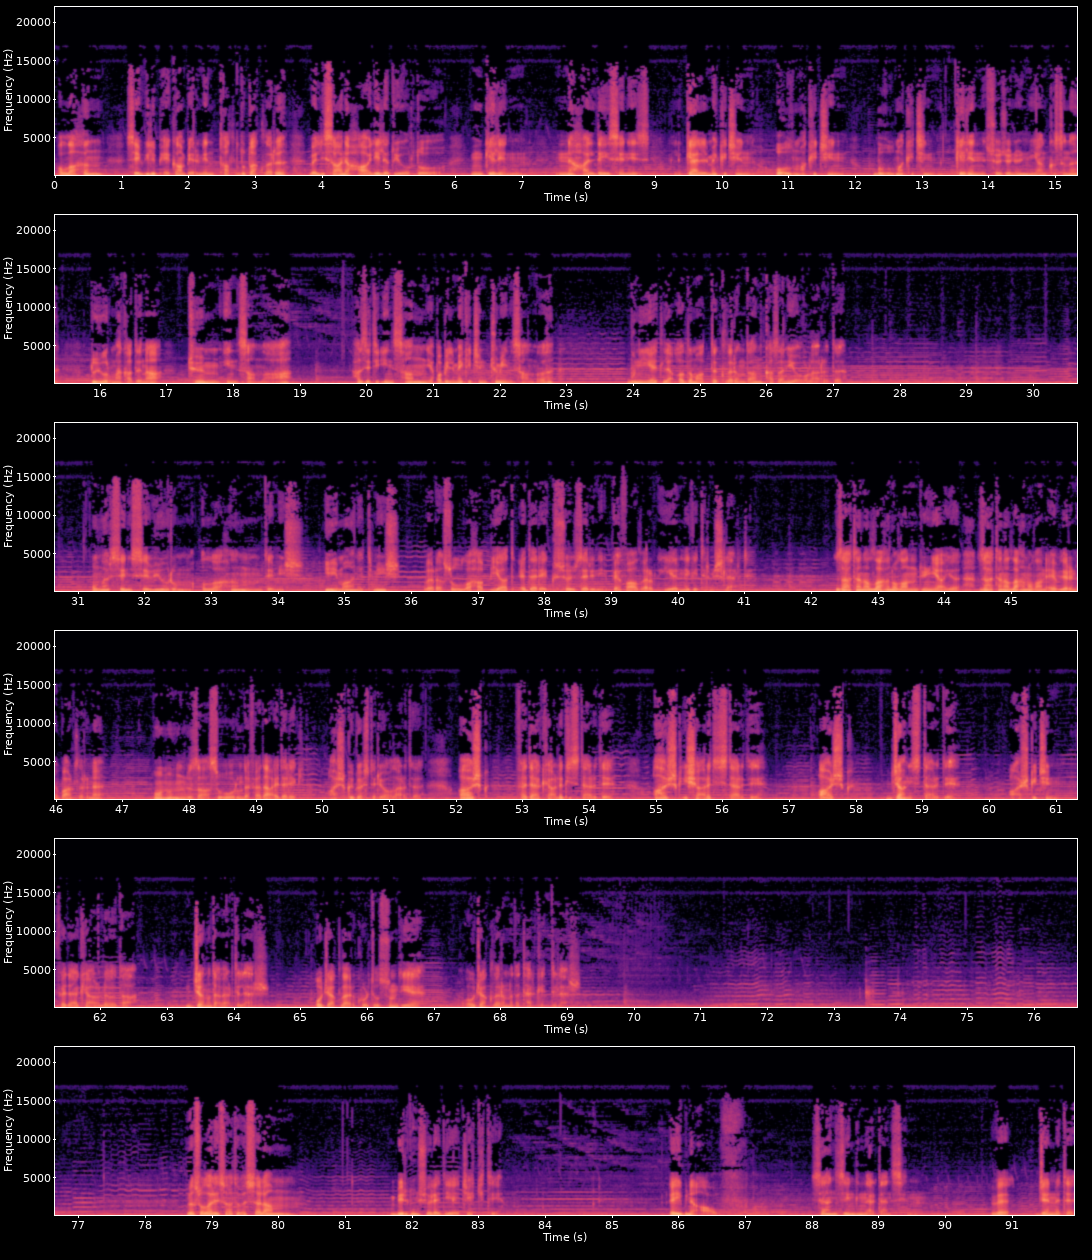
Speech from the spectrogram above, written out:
Allah'ın sevgili peygamberinin tatlı dudakları ve lisanı haliyle duyurdu. Gelin ne haldeyseniz gelmek için, olmak için, bulmak için gelin sözünün yankısını duyurmak adına tüm insanlığa, Hazreti insan yapabilmek için tüm insanlığı bu niyetle adım attıklarından kazanıyorlardı. Onlar seni seviyorum Allah'ım demiş, iman etmiş ve Resulullah'a biat ederek sözlerini, vefalarını yerine getirmişlerdi. Zaten Allah'ın olan dünyayı, zaten Allah'ın olan evlerini, barklarını, onun rızası uğrunda feda ederek aşkı gösteriyorlardı. Aşk fedakarlık isterdi. Aşk işaret isterdi. Aşk can isterdi. Aşk için fedakarlığı da canı da verdiler. Ocaklar kurtulsun diye ocaklarını da terk ettiler. Resul Aleyhisselatü Vesselam bir gün şöyle diyecekti. Ey İbni Avf, sen zenginlerdensin ve cennete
